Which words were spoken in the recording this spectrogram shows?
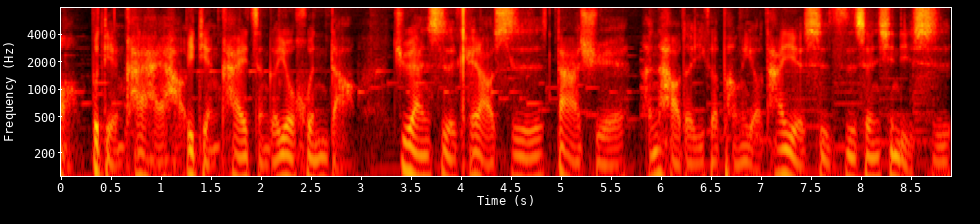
哦，不点开还好，一点开整个又昏倒。居然是 K 老师大学很好的一个朋友，他也是资深心理师，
